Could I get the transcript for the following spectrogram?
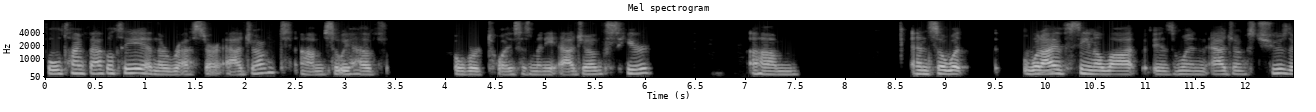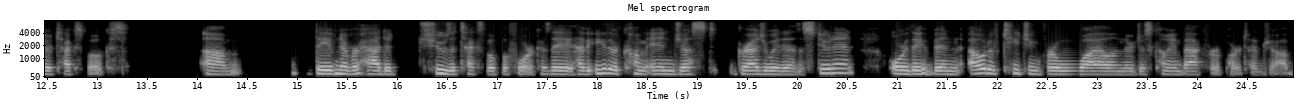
full-time faculty and the rest are adjunct. Um, so we have over twice as many adjuncts here. Um, and so what what I've seen a lot is when adjuncts choose their textbooks, um, they've never had to choose a textbook before because they have either come in just graduated as a student or they've been out of teaching for a while and they're just coming back for a part-time job.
